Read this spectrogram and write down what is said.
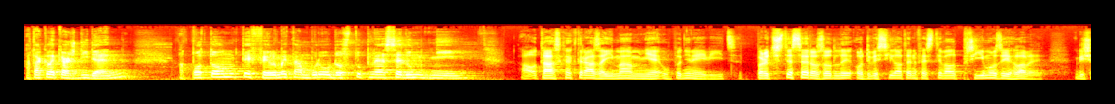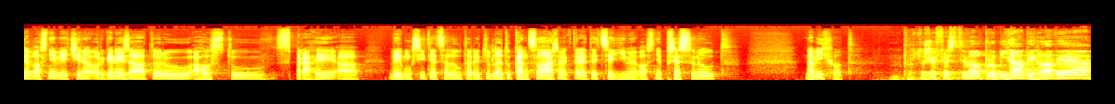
a takhle každý den. A potom ty filmy tam budou dostupné 7 dní. A otázka, která zajímá mě úplně nejvíc, proč jste se rozhodli odvysílat ten festival přímo z Jihlavy, když je vlastně většina organizátorů a hostů z Prahy a vy musíte celou tady tuhle tu kancelář, ve které teď sedíme, vlastně přesunout na východ? Protože festival probíhá v Jihlavě a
